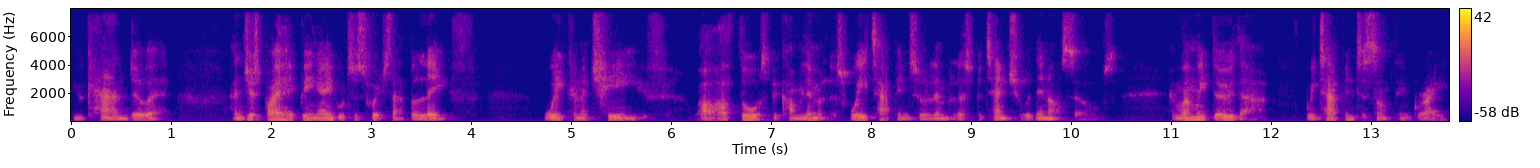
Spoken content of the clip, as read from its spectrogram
you can do it. And just by being able to switch that belief, we can achieve. Our, our thoughts become limitless. We tap into a limitless potential within ourselves. And when we do that, we tap into something great.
